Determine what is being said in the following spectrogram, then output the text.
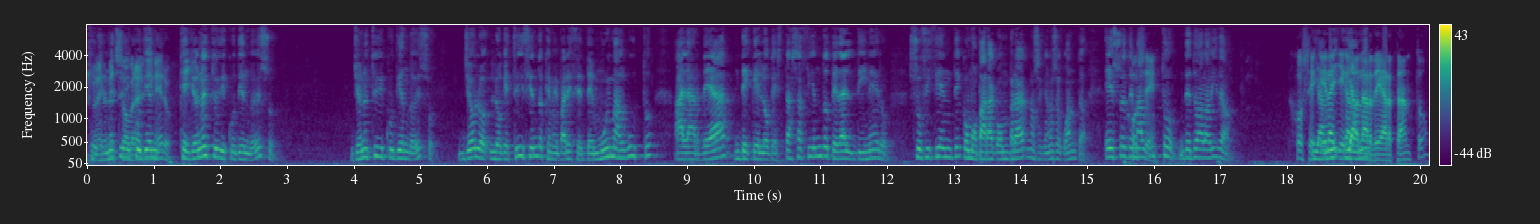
Que No es yo no estoy discutiendo que yo no estoy discutiendo eso. Yo no estoy discutiendo eso. Yo lo, lo que estoy diciendo es que me parece de muy mal gusto alardear de que lo que estás haciendo te da el dinero suficiente como para comprar no sé qué, no sé cuántas. Eso es de mal gusto de toda la vida. José, él mí- ha llegado a alardear tanto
